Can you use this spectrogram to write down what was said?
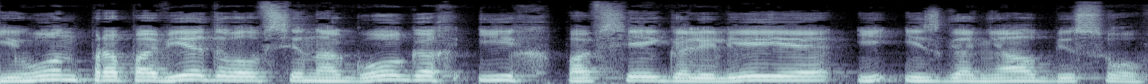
И он проповедовал в синагогах их по всей Галилее и изгонял бесов.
